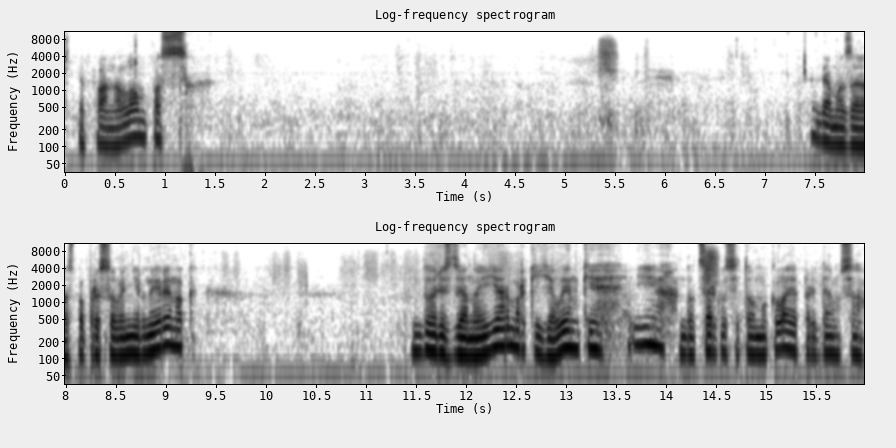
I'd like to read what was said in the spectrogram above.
Стефано Ломпас. Йдемо зараз по пресувенірний ринок. До Різдвяної ярмарки, ялинки і до церкви Святого Миколая прийдемося.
